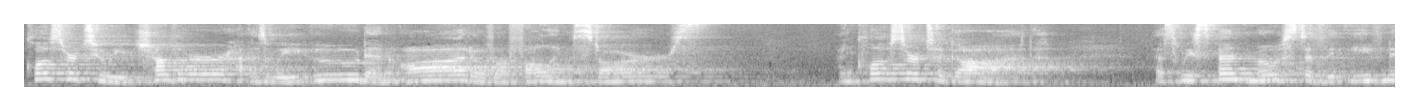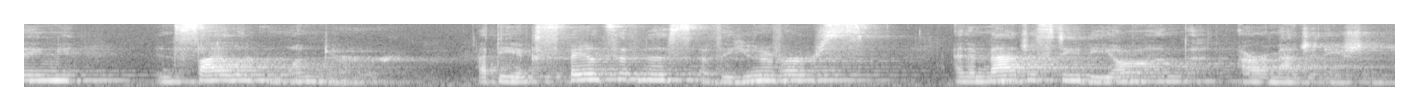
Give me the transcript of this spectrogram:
closer to each other as we oohed and awed over falling stars, and closer to God as we spent most of the evening in silent wonder at the expansiveness of the universe and a majesty beyond our imaginations.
